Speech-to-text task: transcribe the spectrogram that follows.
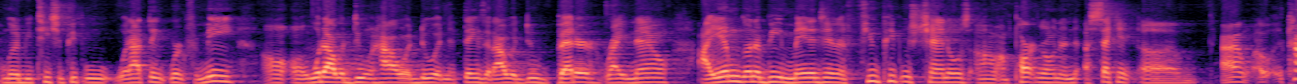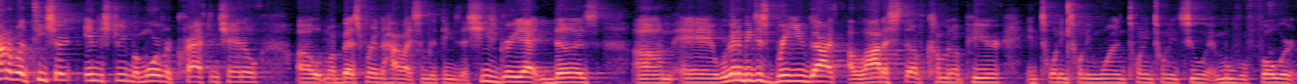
I'm going to be teaching people what I think worked for me, on what I would do and how I would do it, and the things that I would do better right now. I am going to be managing a few people's channels. Um, I'm partnering on a, a second um, I, kind of a t-shirt industry, but more of a crafting channel uh, with my best friend to highlight some of the things that she's great at and does. Um, and we're gonna be just bringing you guys a lot of stuff coming up here in 2021, 2022, and moving forward,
